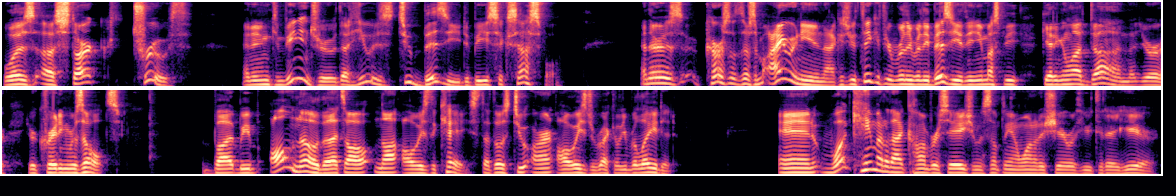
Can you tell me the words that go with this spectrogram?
was a stark truth, an inconvenient truth that he was too busy to be successful. And there's, of course, there's some irony in that because you think if you're really, really busy, then you must be getting a lot done, that you're you're creating results. But we all know that that's all not always the case, that those two aren't always directly related. And what came out of that conversation was something I wanted to share with you today here.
